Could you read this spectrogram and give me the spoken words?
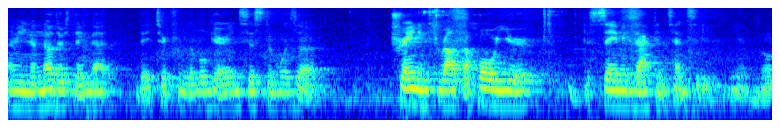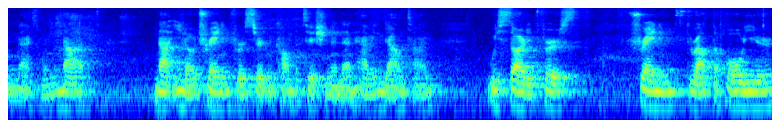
I mean, another thing that they took from the Bulgarian system was uh, training throughout the whole year, same exact intensity, you know, maximum, not, not you know, training for a certain competition and then having downtime. We started first training throughout the whole year.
